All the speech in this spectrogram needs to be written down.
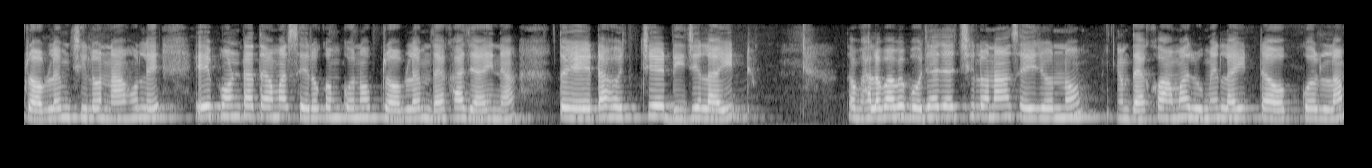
প্রবলেম ছিল, না হলে এই ফোনটাতে আমার সেরকম কোনো প্রবলেম দেখা যায় না। তো এটা হচ্ছে ডিজে লাইট তো ভালোভাবে বোঝা যাচ্ছিল না, সেই জন্য দেখো আমার রুমের লাইটটা অফ করলাম।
